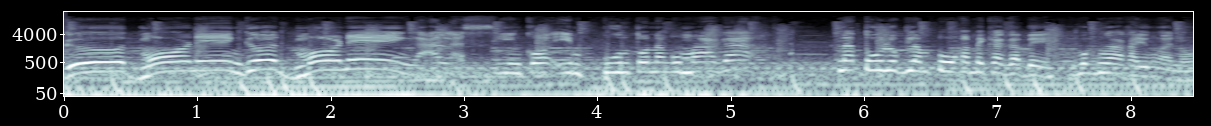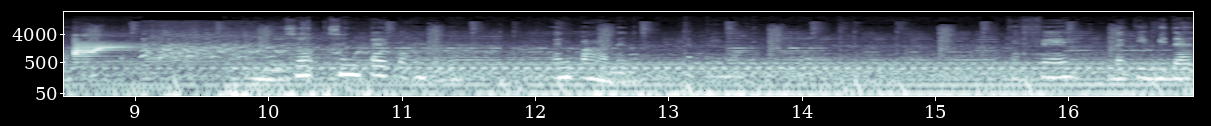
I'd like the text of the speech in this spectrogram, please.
Good morning! Good morning! Alas 5 in punto ng umaga. Natulog lang po kami kagabi. Huwag nga kayong ano. So, saan tayo papunta doon? Ano pangalan? Kape na. Cafe Natividad.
